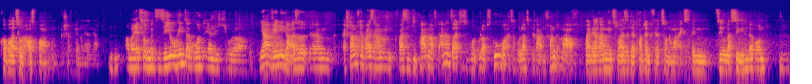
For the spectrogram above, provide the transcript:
Kooperation ausbauen und Geschäft generieren, ja. Mhm. Aber jetzt so mit SEO-Hintergrund eher nicht, oder? Ja, weniger. Also ähm, erstaunlicherweise haben quasi die Partner auf der anderen Seite, sowohl Urlaubsguru als auch Urlaubspiraten, schon immer auch bei der Herangehensweise der Content-Kreation nochmal einen extrem SEO-lastigen Hintergrund mhm.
